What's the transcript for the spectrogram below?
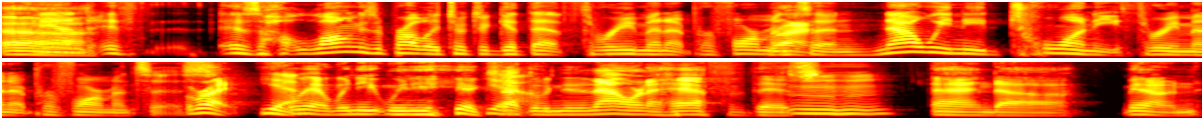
Uh, and if as long as it probably took to get that three minute performance Right. in, now we need 23 minute performances. right, Yeah. yeah, we need we need exactly we need an hour and a half of this, hmm and uh, you know, and,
